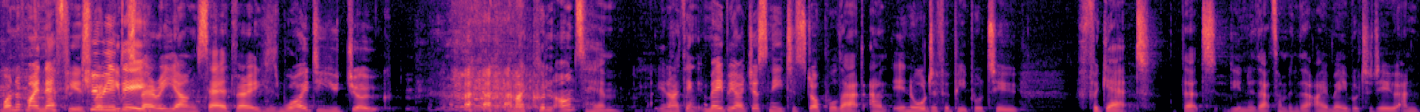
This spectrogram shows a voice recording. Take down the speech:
one of my nephews, when he was very young, said, very, said, why do you joke? and I couldn't answer him. You know, I think maybe I just need to stop all that and in order for people to forget that, you know, that's something that I'm able to do. And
